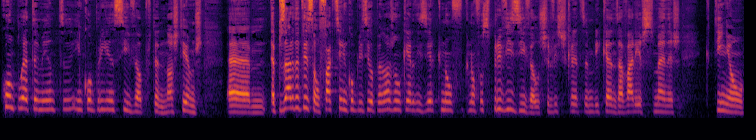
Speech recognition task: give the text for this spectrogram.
completamente incompreensível. Portanto, nós temos, um, apesar da atenção, o facto de ser incompreensível para nós não quer dizer que não, que não fosse previsível. Os serviços secretos americanos há várias semanas que tinham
